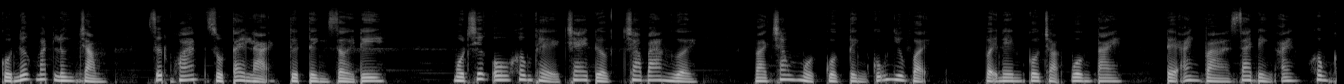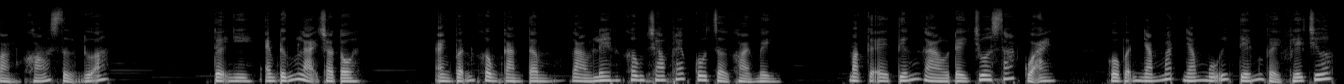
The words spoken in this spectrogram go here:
Cô nước mắt lưng tròng, dứt khoát rụt tay lại, tuyệt tình rời đi. Một chiếc ô không thể che được cho ba người và trong một cuộc tình cũng như vậy. Vậy nên cô chọn buông tay để anh và gia đình anh không còn khó xử nữa. Tuệ Nhi em đứng lại cho tôi. Anh vẫn không cam tâm gào lên không cho phép cô rời khỏi mình. Mặc kệ tiếng gào đầy chua xót của anh, cô vẫn nhắm mắt nhắm mũi tiến về phía trước.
